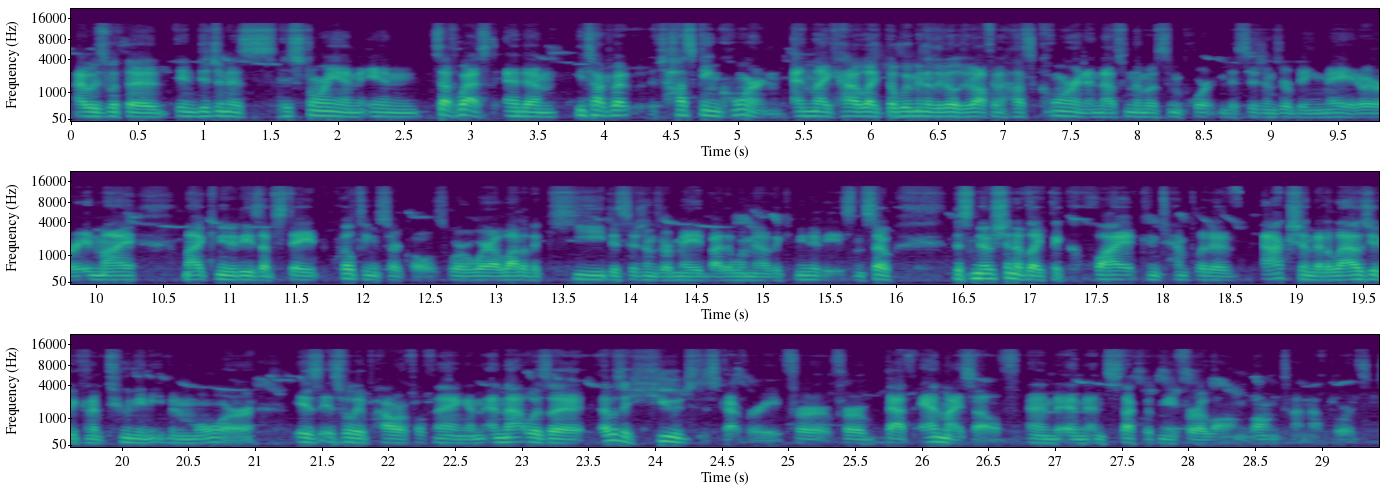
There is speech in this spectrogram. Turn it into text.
I was with an indigenous historian in Southwest, and um, he talked about husking corn and like how like the women of the village would often husk corn, and that's when the most important decisions were being made. Or in my my communities upstate, quilting circles, were where a lot of the key decisions were made by the women of the communities. And so, this notion of like the quiet contemplative action that allows you to kind of tune in even more is is really a powerful thing. And and that was a that was a huge discovery for for Beth and myself, and and and stuck with me for a long long time afterwards.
